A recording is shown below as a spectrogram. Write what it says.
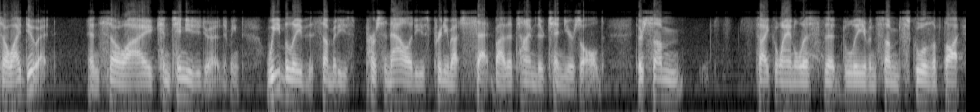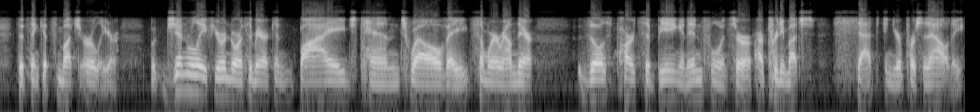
so I do it. And so I continue to do it. I mean, we believe that somebody's personality is pretty much set by the time they're 10 years old. There's some psychoanalysts that believe in some schools of thought that think it's much earlier. But generally, if you're a North American, by age 10, 12, 8, somewhere around there, those parts of being an influencer are pretty much set in your personality.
